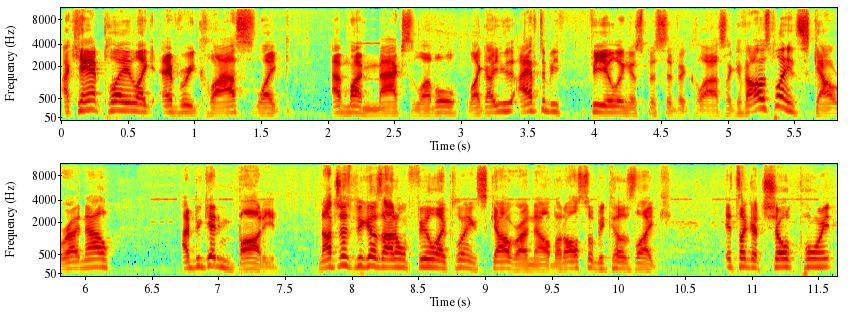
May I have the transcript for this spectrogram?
I can't play, like, every class, like, at my max level. Like, I, I have to be feeling a specific class. Like, if I was playing Scout right now, I'd be getting bodied. Not just because I don't feel like playing Scout right now, but also because, like, it's like a choke point,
